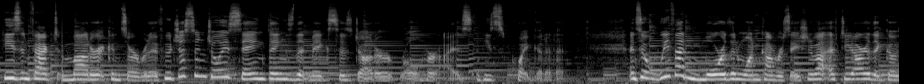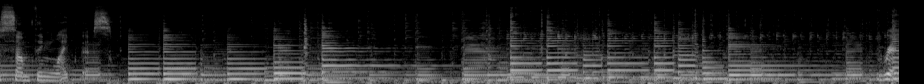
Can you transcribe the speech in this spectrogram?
He's in fact a moderate conservative who just enjoys saying things that makes his daughter roll her eyes, and he's quite good at it. And so we've had more than one conversation about FDR that goes something like this. Rick,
